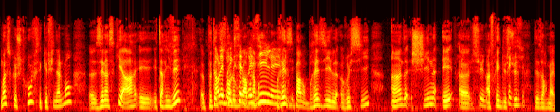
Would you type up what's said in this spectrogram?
moi, ce que je trouve, c'est que finalement, euh, Zelensky est, arrivé, euh, peut-être les BRICS, c'est le Brésil. Et... pardon, Brésil, Russie, Inde, Chine et euh, Afrique du Sud, désormais.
